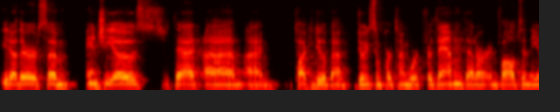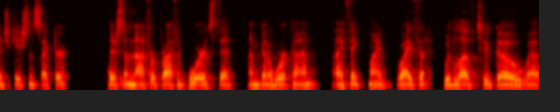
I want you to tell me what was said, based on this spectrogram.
you know there are some ngos that um, i'm talking to about doing some part-time work for them that are involved in the education sector there's some not-for-profit boards that i'm going to work on i think my wife would love to go uh,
